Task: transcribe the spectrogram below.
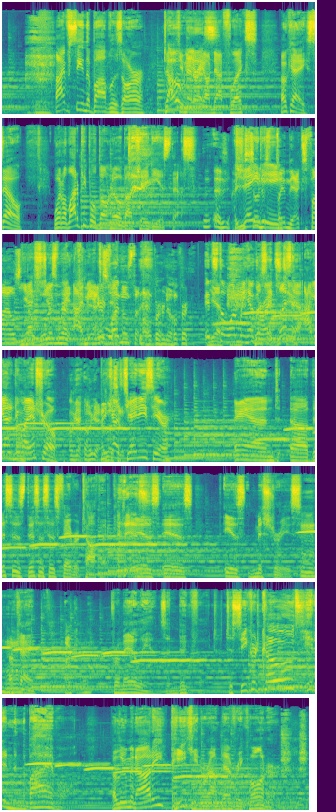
I've seen the Bob Lazar documentary oh, yes. on Netflix. Okay, so what a lot of people don't know about JD is this. Are you still JD just playing the X Files? Yes, just wait. I'm X introducing- Files over and over. It's Yeah. the one we have listen, the rights listen, to. I got to do my intro. okay. Okay, because listen. JD's here, and uh, this is this is his favorite topic. It is. is is, is mysteries. Okay, Okay. from aliens and Bigfoot to secret codes hidden in the Bible, Illuminati peeking around every corner.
